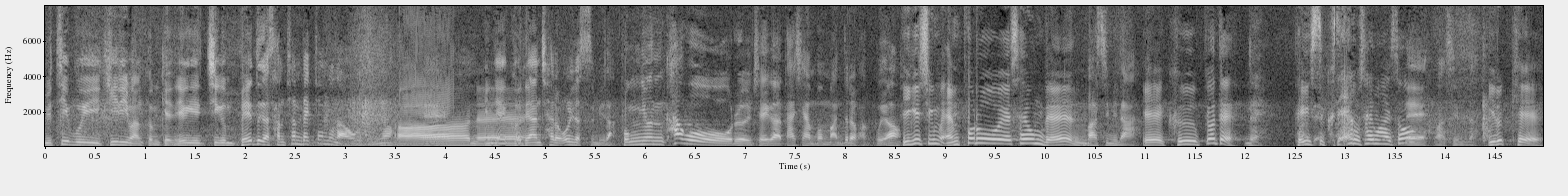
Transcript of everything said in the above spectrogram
UTV 길이만큼 이렇게 여기 지금 베드가 3,100 정도 나오거든요. 아, 네. 굉장히 거대한 차를 올렸습니다. 복륜 카고를 제가 다시 한번 만들어 봤고요. 이게 지금 엠퍼로에 사용된 맞습니다. 예, 그 뼈대. 네. 베이스 그대로 사용해서 네, 맞습니다. 이렇게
